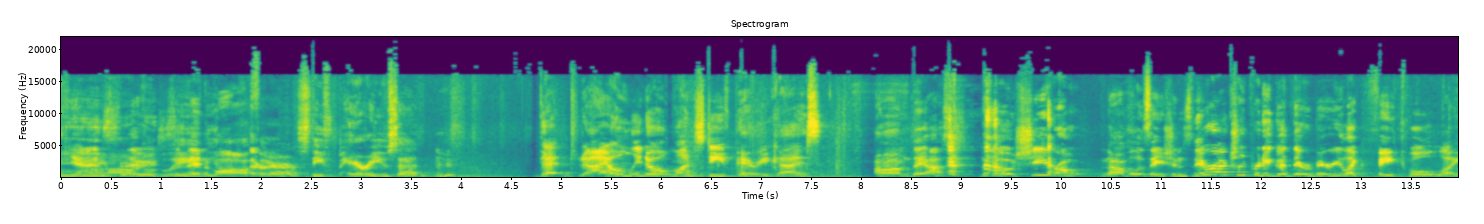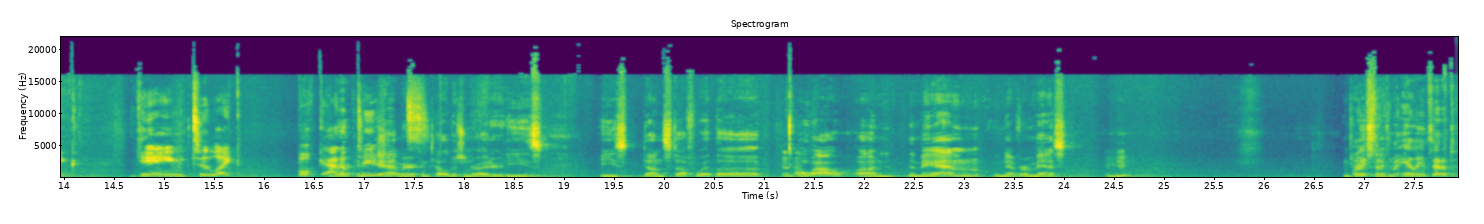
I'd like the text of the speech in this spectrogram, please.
Yes, there's Probably an the author. author. Steve Perry, you said? Mm-hmm. That I only know one Steve Perry, guys. Um, they asked. so she wrote novelizations. They were actually pretty good. They were very like faithful, like game to like book American, adaptations. yeah, American television writer. He's he's done stuff with. Uh, Mm-hmm. Oh wow, uh, the man who never missed. Mm-hmm. Oh, they sent some aliens at it.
